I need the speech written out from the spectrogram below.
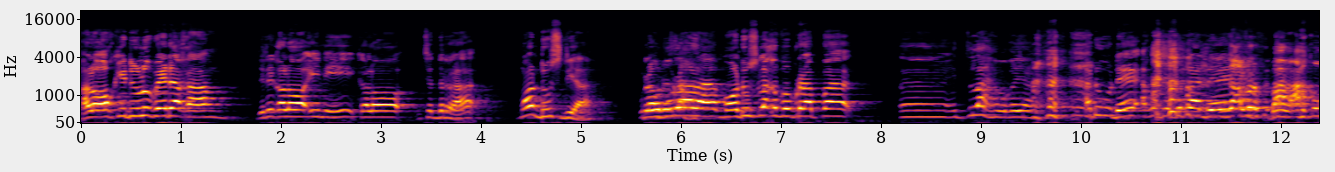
Kalau Oki dulu beda Kang. Jadi kalau ini kalau cedera modus dia pura-pura lah modus lah ke beberapa eh, itulah pokoknya. Aduh deh aku cedera deh. Enggak ber- bang, aku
